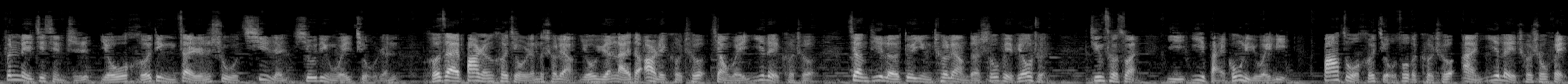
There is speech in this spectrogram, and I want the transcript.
分类界限值由核定载人数七人修订为九人，核载八人和九人的车辆由原来的二类客车降为一类客车，降低了对应车辆的收费标准。经测算，以一百公里为例，八座和九座的客车按一类车收费，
